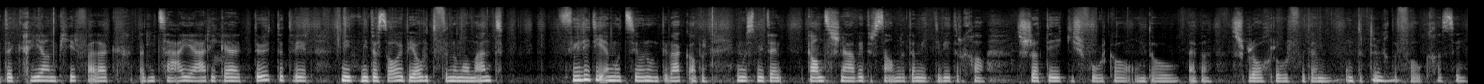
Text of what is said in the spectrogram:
der Kian Pierfelek, ein Zehnjähriger, getötet wird, nimmt mich das so. Ich bin auch für einen Moment fühle die Emotionen und bewege, aber ich muss mich dann ganz schnell wieder sammeln, damit ich wieder kann strategisch vorgehen und auch eben das Sprachrohr von dem unterdrückten mhm. Volk kann sein.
